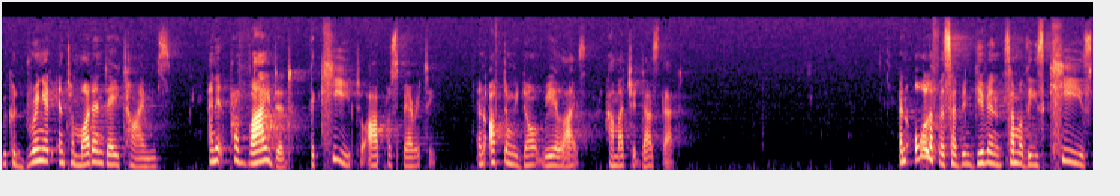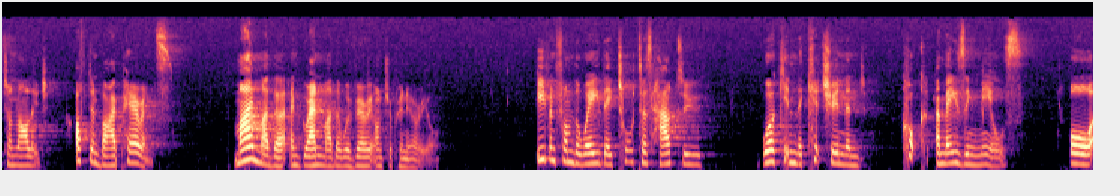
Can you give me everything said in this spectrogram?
We could bring it into modern day times, and it provided the key to our prosperity. And often we don't realize how much it does that. And all of us have been given some of these keys to knowledge, often by parents. My mother and grandmother were very entrepreneurial. Even from the way they taught us how to work in the kitchen and cook amazing meals, or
